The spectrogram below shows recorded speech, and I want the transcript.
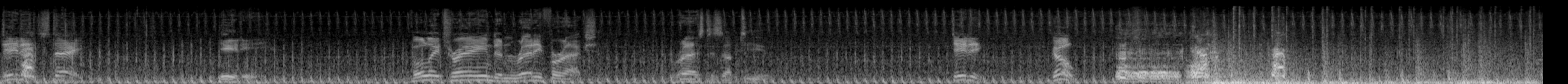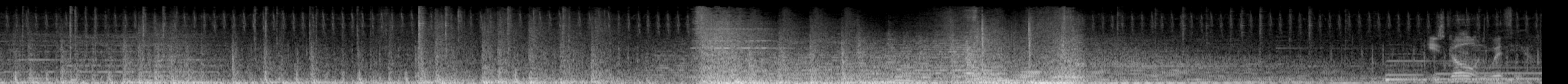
DD, stay. DD. Fully trained and ready for action. The rest is up to you. DD, go! He's going with you.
